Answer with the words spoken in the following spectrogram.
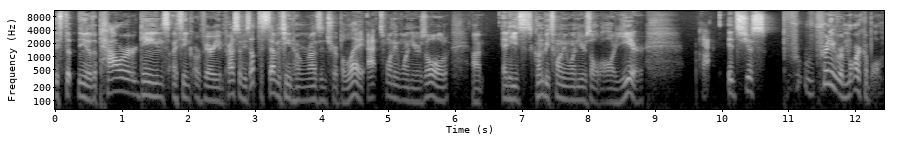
if the you know the power gains I think are very impressive. He's up to 17 home runs in AAA at 21 years old, um, and he's going to be 21 years old all year. Uh, it's just pr- pretty remarkable.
